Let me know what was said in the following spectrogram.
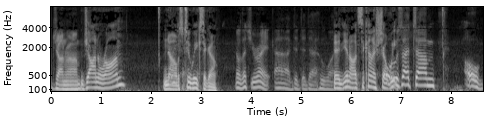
Jon Rahm. Jon Rahm? No, it was two weeks ago. No, that's you're right. Uh, did, did, uh, who won? And, you know, it's the kind of show oh, we. it was that. Um, oh,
